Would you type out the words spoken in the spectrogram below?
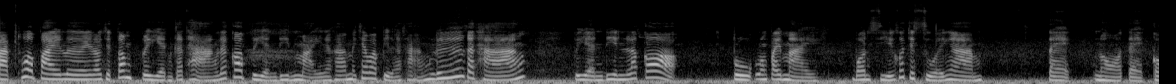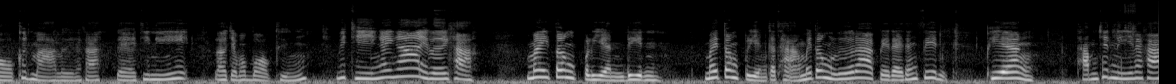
ลักๆทั่วไปเลย เราจะต้องเปลี่ยนกระถาง แล้วก็เปลี่ยนดินใหม่นะคะ ไม่ใช่ว่าเปลี่ยนกระถางหรือกระถาง เปลี่ยนดินแล้วก็ปลูกลงไปใหม่ บอนสีก็จะสวยงาม แตกหน่อแตกกอขึ้นมาเลยนะคะ แต่ทีนี้เราจะมาบอกถึงวิธีง่าย ๆเลยค่ะ ไม่ต้องเปลี่ยนดิน ไม่ต้องเปลี่ยนกระถางไม่ต้องรื้อรากใดๆทั้งสิ้น เพียงทำเช่นนี้นะคะ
